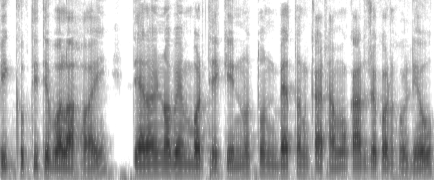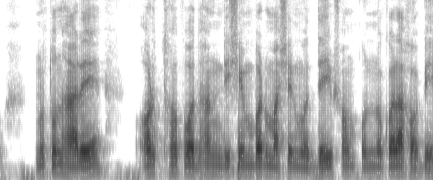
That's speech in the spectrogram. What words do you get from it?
বিজ্ঞপ্তিতে বলা হয়, তেরোই নভেম্বর থেকে নতুন বেতন কাঠামো কার্যকর হলেও নতুন হারে অর্থপ্রধান ডিসেম্বর মাসের মধ্যেই সম্পন্ন করা হবে।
